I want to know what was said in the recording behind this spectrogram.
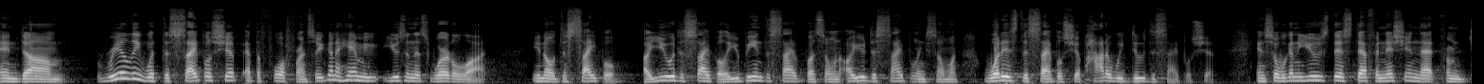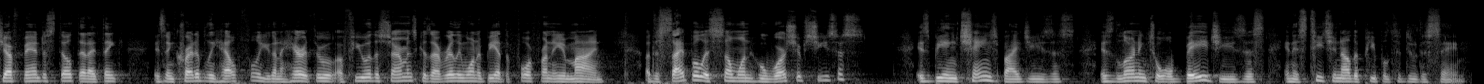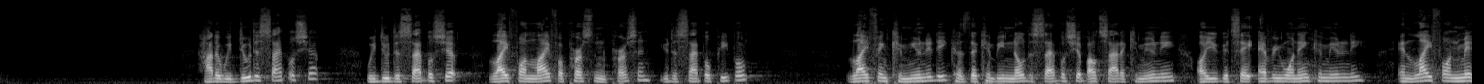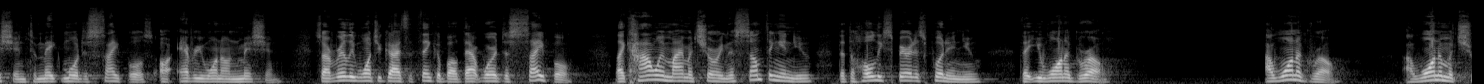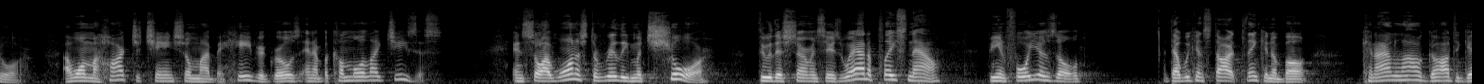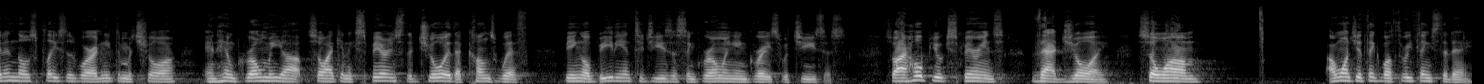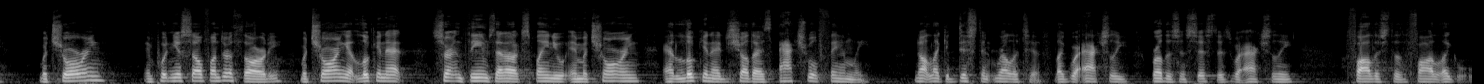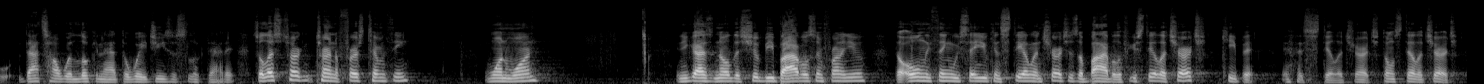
And um, really with discipleship at the forefront. So you're going to hear me using this word a lot. You know, disciple. Are you a disciple? Are you being discipled by someone? Are you discipling someone? What is discipleship? How do we do discipleship? And so we're going to use this definition that from Jeff Vanderstelt that I think is incredibly helpful. You're going to hear it through a few of the sermons because I really want to be at the forefront of your mind. A disciple is someone who worships Jesus, is being changed by Jesus, is learning to obey Jesus, and is teaching other people to do the same. How do we do discipleship? We do discipleship life on life, a person to person. You disciple people. Life in community, because there can be no discipleship outside of community, or you could say everyone in community and life on mission to make more disciples or everyone on mission. So I really want you guys to think about that word disciple. Like, how am I maturing? There's something in you that the Holy Spirit has put in you that you want to grow. I want to grow. I want to mature. I want my heart to change so my behavior grows and I become more like Jesus. And so I want us to really mature through this sermon series. We're at a place now, being four years old, that we can start thinking about can I allow God to get in those places where I need to mature and Him grow me up so I can experience the joy that comes with being obedient to Jesus and growing in grace with Jesus? So I hope you experience that joy. So um, I want you to think about three things today maturing and putting yourself under authority, maturing at looking at certain themes that I'll explain to you, and maturing at looking at each other as actual family, not like a distant relative, like we're actually brothers and sisters, we're actually fathers to the father. Like that's how we're looking at the way Jesus looked at it. So let's turn, turn to 1 Timothy 1 1. And you guys know there should be Bibles in front of you. The only thing we say you can steal in church is a Bible. If you steal a church, keep it. steal a church. Don't steal a church.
